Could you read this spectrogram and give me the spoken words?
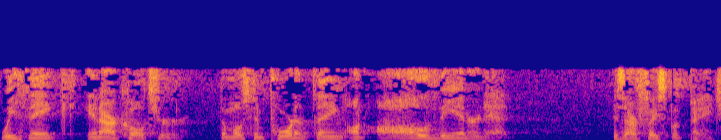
We think in our culture the most important thing on all of the internet is our Facebook page.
